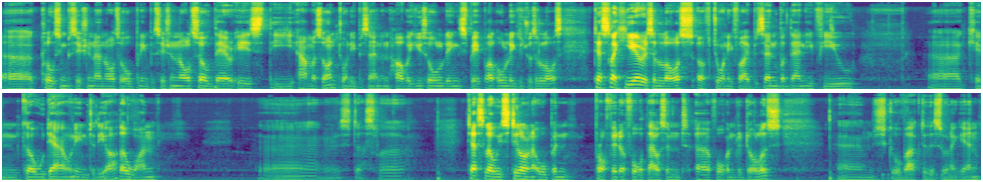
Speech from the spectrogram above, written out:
a, closing position and also opening position. Also, there is the Amazon 20% and Howard Hughes Holdings, PayPal Holdings, which was a loss. Tesla here is a loss of 25%, but then if you uh, can go down into the other one, uh, where's Tesla? Tesla is still on an open profit of $4,400. Uh, um, just go back to this one again.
